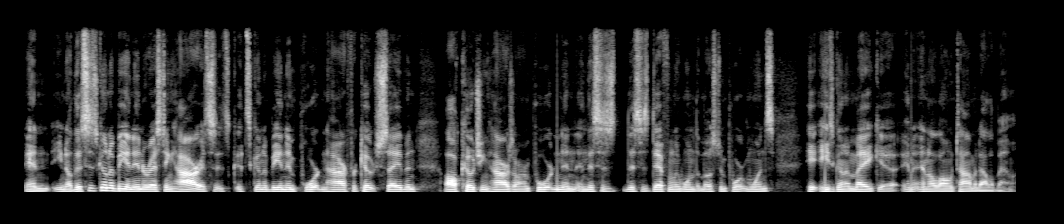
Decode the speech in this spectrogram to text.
and you know this is going to be an interesting hire. It's it's it's going to be an important hire for Coach Saban. All coaching hires are important, and, and this is this is definitely one of the most important ones he, he's going to make uh, in in a long time at Alabama.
